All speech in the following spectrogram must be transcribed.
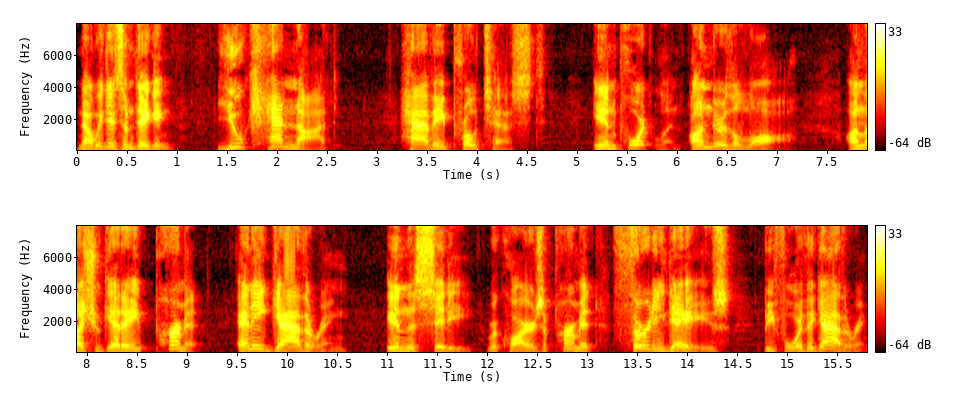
Now, we did some digging. You cannot have a protest in Portland under the law unless you get a permit. Any gathering in the city requires a permit 30 days before the gathering.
